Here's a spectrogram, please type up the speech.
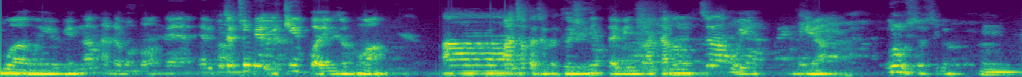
đi qua người Việt Nam hay là bọn bọn nên em có thể cho biết ý kiến của em được không ạ? Ờ, 아. 잠깐 잠깐. 대신에 tại 나는 쯔라고 얘기야 물어보시죠 지금? 음,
